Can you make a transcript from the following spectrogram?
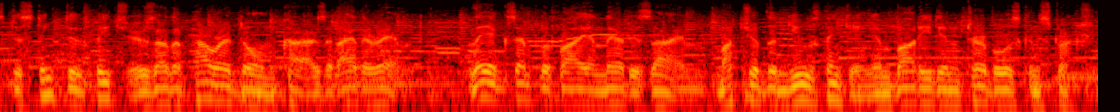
Most distinctive features are the power dome cars at either end. They exemplify in their design much of the new thinking embodied in Turbo's construction.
